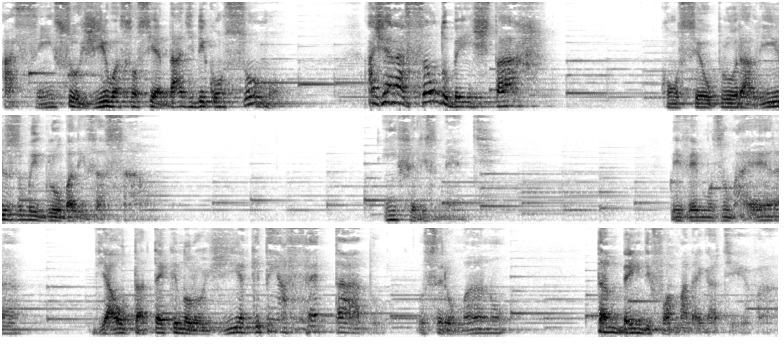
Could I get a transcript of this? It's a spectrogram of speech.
Assim surgiu a sociedade de consumo, a geração do bem-estar, com seu pluralismo e globalização. Infelizmente, vivemos uma era de alta tecnologia que tem afetado o ser humano também de forma negativa.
